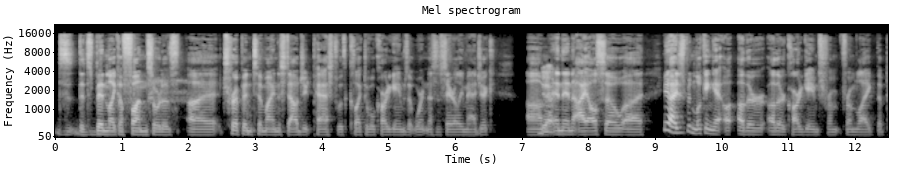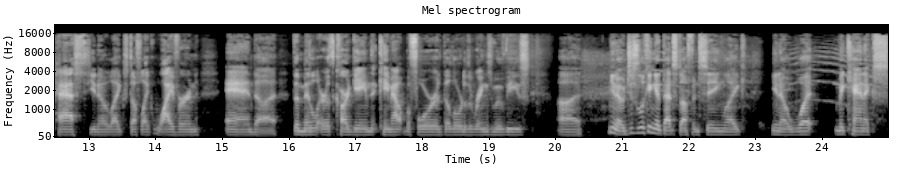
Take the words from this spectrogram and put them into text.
that's been like a fun sort of uh, trip into my nostalgic past with collectible card games that weren't necessarily Magic. Um, yeah. And then I also, uh, you know, I just been looking at other other card games from from like the past. You know, like stuff like Wyvern and uh, the Middle Earth card game that came out before the Lord of the Rings movies. Uh, you know, just looking at that stuff and seeing like, you know, what mechanics,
